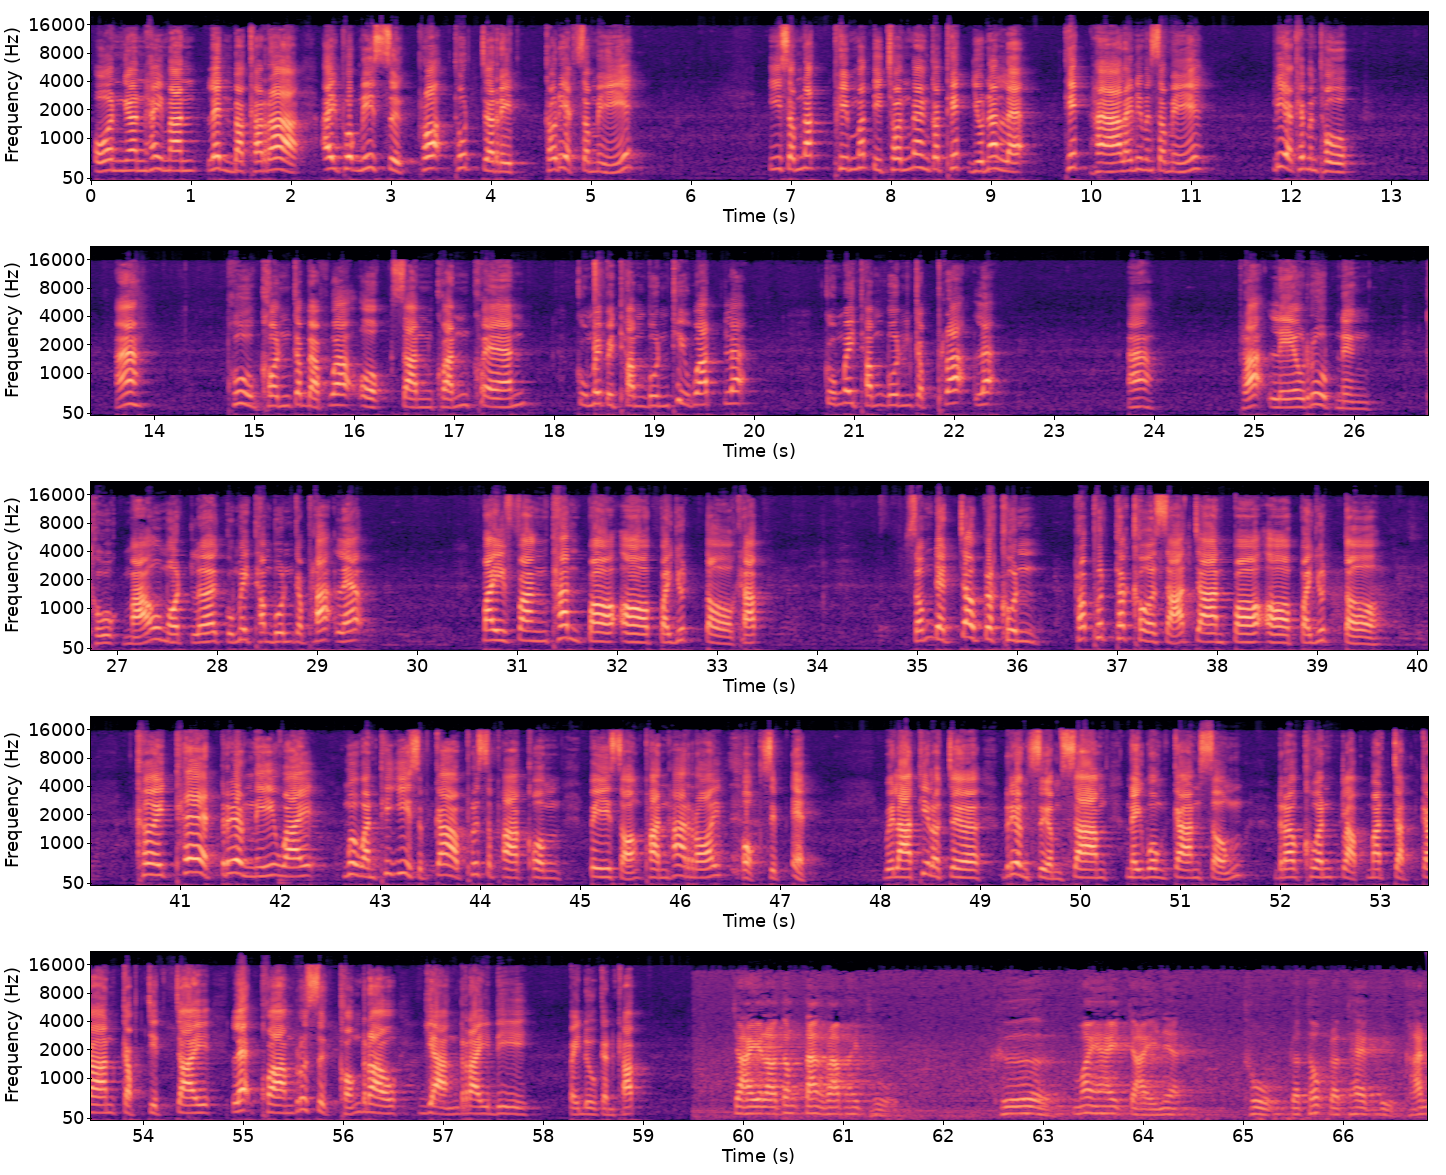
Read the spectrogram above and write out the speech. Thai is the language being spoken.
โอนเงินให้มันเล่นบาคาร่า ไอ้พวกนี้ศึกเพราะทุจริตเขาเรียกสมี อีสำนักพิมพ์มติชนแม่งก็ทิศอยู่นั่นแหละ ทิศหาอะไรนี่มันสมี เรียกให้มันถูกอะผู้คนก็แบบว่าอกสั่นขวัญแขวน กูไม่ไปทำบุญที่วัดละ กูไม่ทำบุญกับพระละอ้าวพระเลวรูปหนึ่ง ถูกเหมาหมดเลย กูไม่ทำบุญกับพระแล้ว ไปฟังท่านปออประยุทธ์โตครับ สมเด็จเจ้าประคุณ พระพุทธโฆษาจารย์ปออประยุทธ์โต เคยเทศเรื่องนี้ไว้เมื่อวันที่ 29 พฤษภาคม ปี 2561 เวลาที่เราเจอเรื่องเสื่อมทรามในวงการสงฆ์เราควรกลับมาจัดการกับจิตใจและความรู้สึกของเราอย่างไรดี ไปดูกันครับ ใจเราต้องตั้งรับให้ถูก คือไม่ให้ใจเนี่ยถูกกระทบกระแทกบีบคั้น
